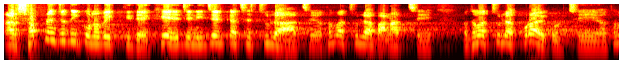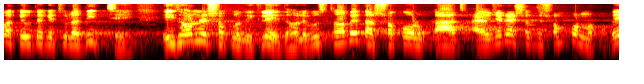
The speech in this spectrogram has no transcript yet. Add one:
আর স্বপ্নে যদি কোনো ব্যক্তি দেখে যে নিজের কাছে চুলা আছে অথবা চুলা বানাচ্ছে অথবা চুলা ক্রয় করছে অথবা কেউ তাকে চুলা দিচ্ছে, এই ধরনের স্বপ্ন দেখলে তাহলে বুঝতে হবে তার সকল কাজ আয়োজনের সাথে সম্পন্ন হবে।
